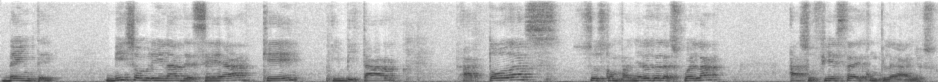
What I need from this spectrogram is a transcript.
20. Mi sobrina desea que invitar a todas sus compañeros de la escuela a su fiesta de cumpleaños.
